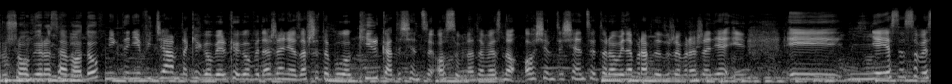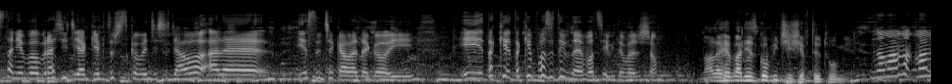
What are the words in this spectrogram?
ruszyło biuro zawodów. Nigdy nie widziałam takiego wielkiego wydarzenia. Zawsze to było kilka tysięcy osób, natomiast no 8 tysięcy to robi naprawdę duże wrażenie i, i nie jestem sobie w stanie wyobrazić, jak, jak to wszystko będzie się działo, ale jestem ciekawa tego i, i takie, takie pozytywne emocje mi towarzyszą. No ale chyba nie zgubicie się w tym tłumie. No mam, mam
